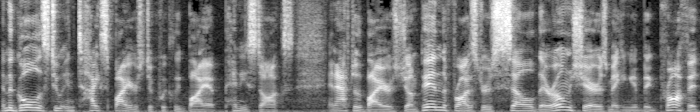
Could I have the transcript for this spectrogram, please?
and the goal is to entice buyers to quickly buy up penny stocks, and after the buyers jump in, the fraudsters sell their own shares, making a big profit,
